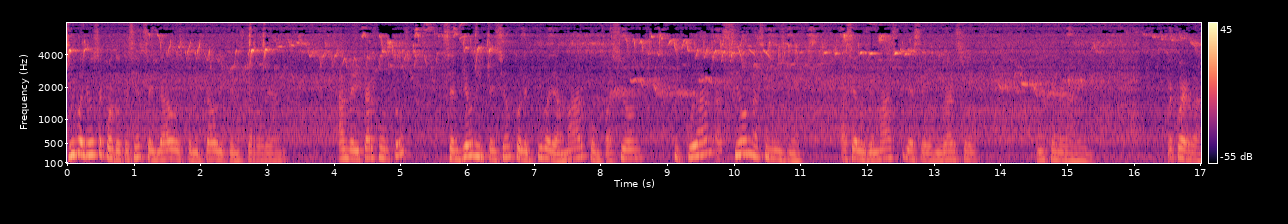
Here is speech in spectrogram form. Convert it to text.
muy valiosa cuando te sientes aislado o desconectado de quienes te rodean. Al meditar juntos, se envía una intención colectiva de amar, compasión y curar acción a sí mismo, hacia los demás y hacia el universo en general. Recuerda,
